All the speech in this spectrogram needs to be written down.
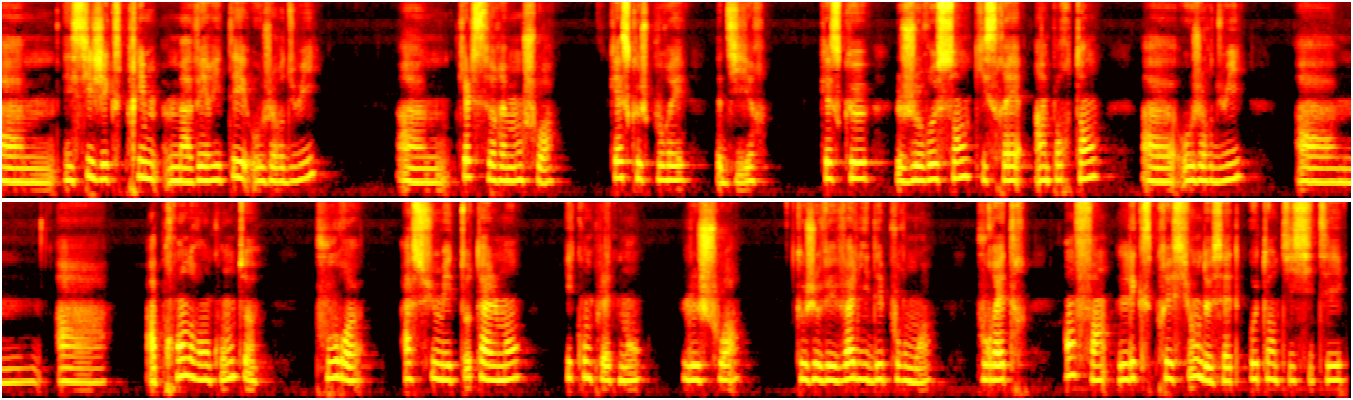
et si j'exprime ma vérité aujourd'hui, quel serait mon choix? Qu'est-ce que je pourrais dire? Qu'est-ce que je ressens qui serait important aujourd'hui à, à prendre en compte pour assumer totalement et complètement le choix que je vais valider pour moi, pour être enfin l'expression de cette authenticité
